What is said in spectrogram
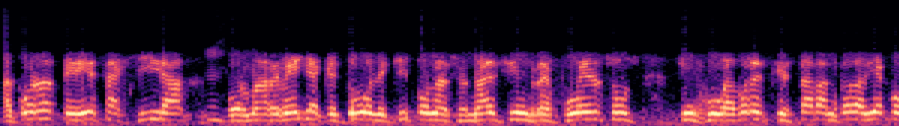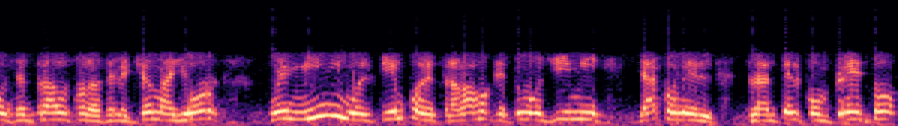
Acuérdate de esa gira por Marbella que tuvo el equipo nacional sin refuerzos, sin jugadores que estaban todavía concentrados con la selección mayor. Fue mínimo el tiempo de trabajo que tuvo Jimmy ya con el plantel completo.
